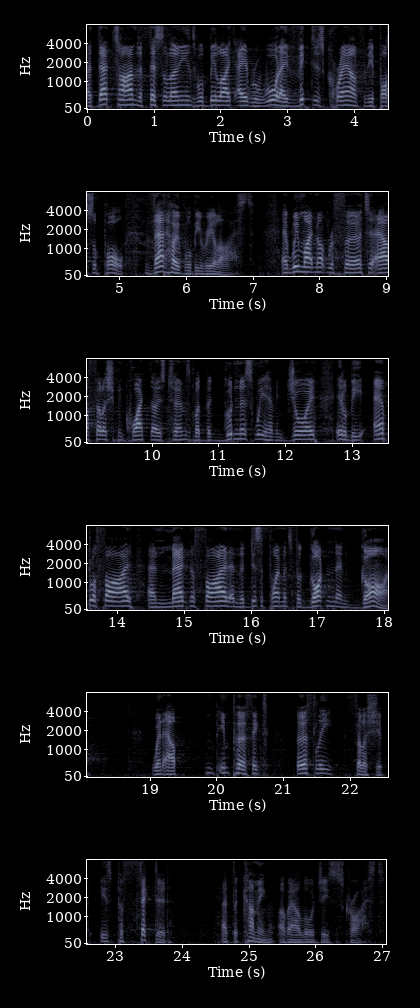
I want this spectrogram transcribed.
At that time, the Thessalonians will be like a reward, a victor's crown for the Apostle Paul. That hope will be realized. And we might not refer to our fellowship in quite those terms, but the goodness we have enjoyed, it'll be amplified and magnified, and the disappointments forgotten and gone when our imperfect earthly fellowship is perfected at the coming of our Lord Jesus Christ.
